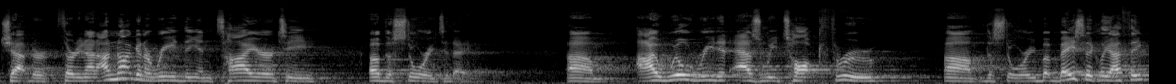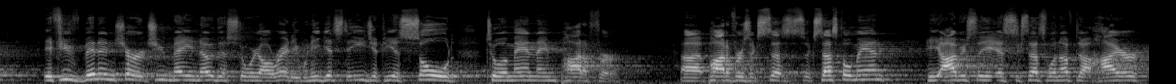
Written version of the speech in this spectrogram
chapter 39. I'm not going to read the entirety of the story today. Um, I will read it as we talk through um, the story. But basically, I think if you've been in church, you may know this story already. When he gets to Egypt, he is sold to a man named Potiphar. Uh, Potiphar's a success, successful man. He obviously is successful enough to hire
